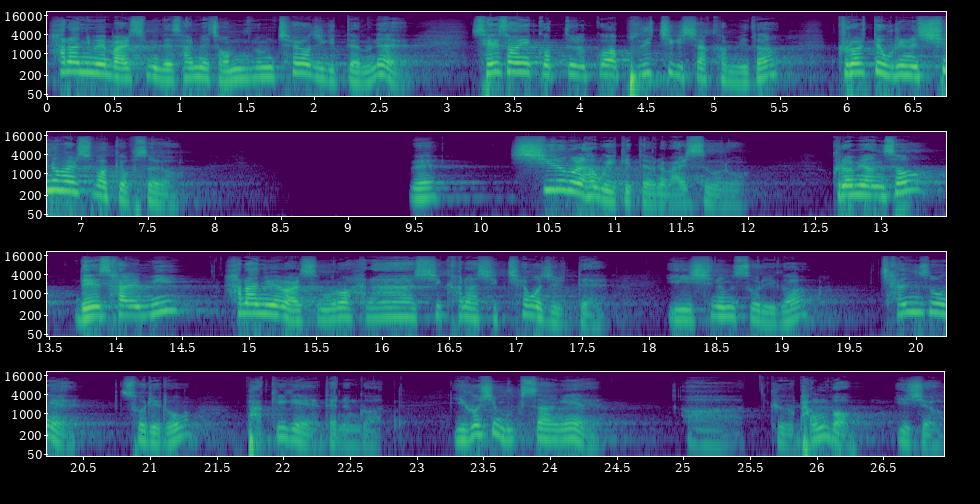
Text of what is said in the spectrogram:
하나님의 말씀이 내 삶에 점점 채워지기 때문에 세상의 것들과 부딪히기 시작합니다. 그럴 때 우리는 신음할 수밖에 없어요. 왜? 씨름을 하고 있기 때문에 말씀으로. 그러면서 내 삶이 하나님의 말씀으로 하나씩 하나씩 채워질 때 이 신음 소리가 찬송의 소리로 바뀌게 되는 것. 이것이 묵상의 아, 그 방법이죠.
